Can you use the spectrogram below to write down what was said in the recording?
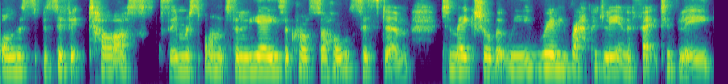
on the specific tasks in response and liaise across the whole system to make sure that we really rapidly and effectively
